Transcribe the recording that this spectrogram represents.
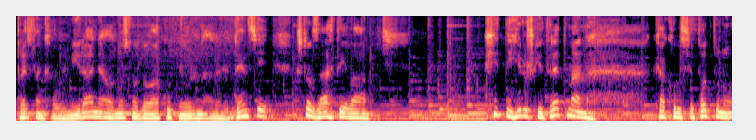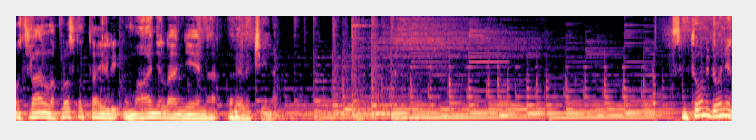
prestanka uriniranja, odnosno do akutne urinarne retencije, što zahtjeva hitni hiruški tretman kako bi se potpuno odstranila prostata ili umanjila njena veličina. Simptomi donjeg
